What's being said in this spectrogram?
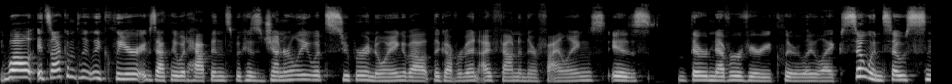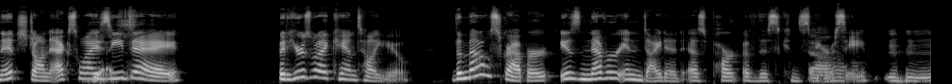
well, it's not completely clear exactly what happens because generally what's super annoying about the government I've found in their filings is they're never very clearly like so and so snitched on XYZ yes. day. But here's what I can tell you the metal scrapper is never indicted as part of this conspiracy. Oh, mm-hmm.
